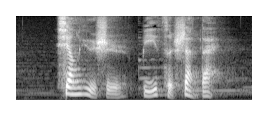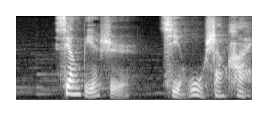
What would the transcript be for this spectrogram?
“相遇时彼此善待，相别时请勿伤害”。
